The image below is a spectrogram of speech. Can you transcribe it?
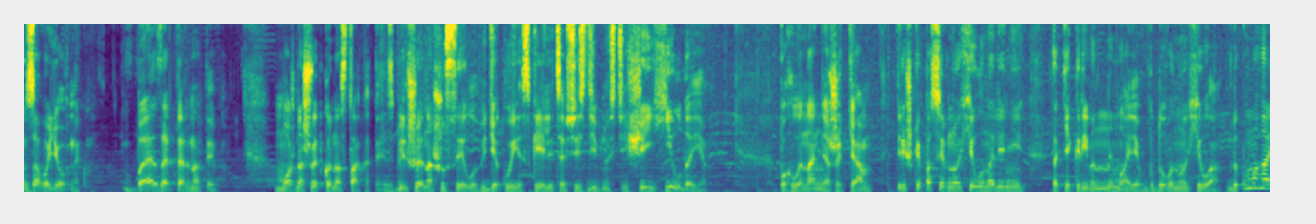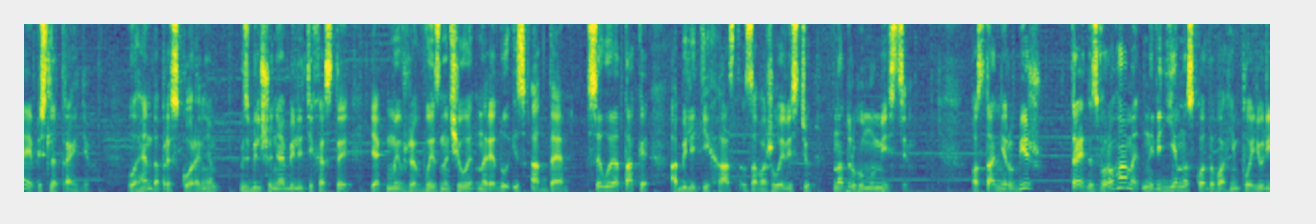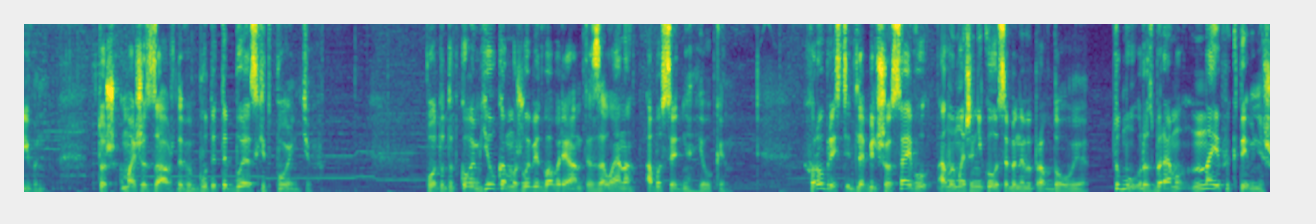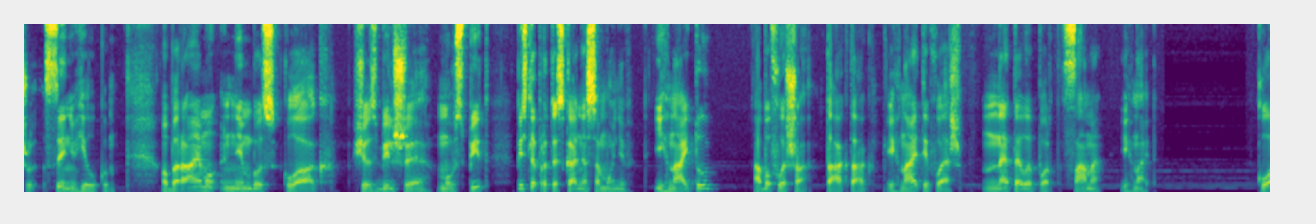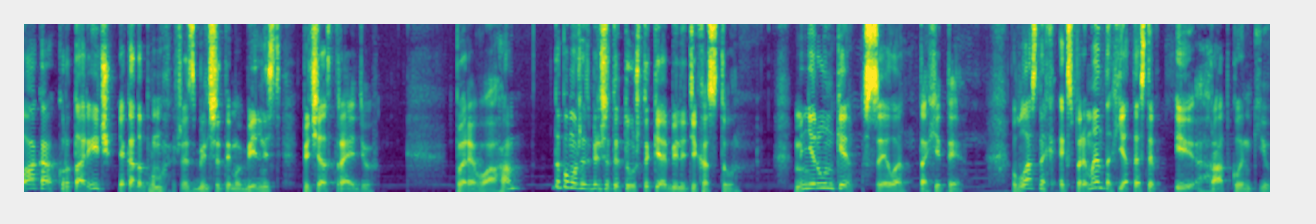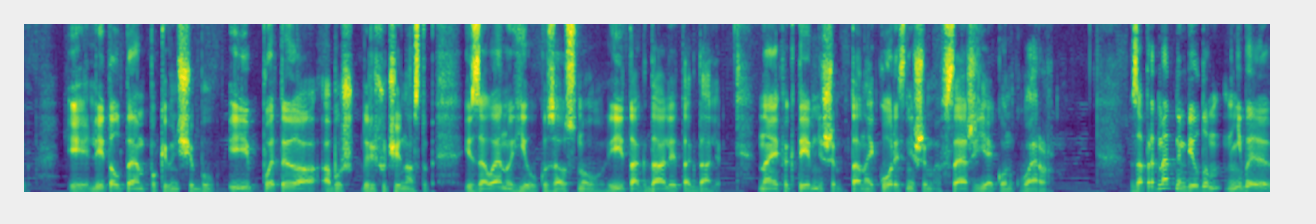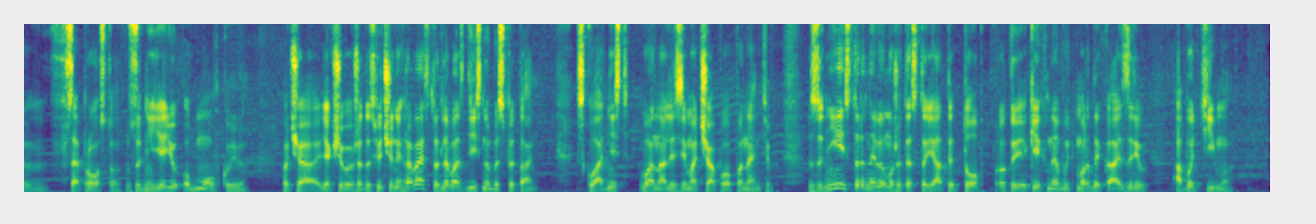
завойовник. Без альтернатив. Можна швидко настакати, збільшує нашу силу, від якої скейліться всі здібності, ще й хіл дає. Поглинання життя, трішки пасивного хілу на лінії, так як рівень не має вбудованого хіла, допомагає після трейдів. Легенда прискорення, збільшення абіліті хасти, як ми вже визначили, наряду із АД силою атаки, абіліті хаст за важливістю на другому місці. Останній рубіж трейди з ворогами невід'ємна складова гімплею рівень. Тож майже завжди ви будете без хітпоінтів. По додатковим гілкам можливі два варіанти: зелена або сидня гілки. Хоробрість для більшого сейву, але майже ніколи себе не виправдовує. Тому розберемо найефективнішу синю гілку. Обираємо Nimbus Cloak, що збільшує speed після протискання самонів, ігнайту або флеша. Так, так, ігнайт і флеш. Не телепорт, саме ігнайт. Клака крута річ, яка допоможе збільшити мобільність під час трейдів. Перевага допоможе збільшити туштики абіліті хасту. Мінірунки, сила та хіти. У власних експериментах я тестив і град клинків, і Little Temp, поки він ще був, і ПТА або ж рішучий наступ, і зелену гілку за основу, і так далі. так далі. Найефективнішим та найкориснішим все ж є Conqueror. За предметним білдом ніби все просто, з однією обмовкою. Хоча, якщо ви вже досвідчений гравець, то для вас дійсно без питань. Складність в аналізі матчапу опонентів. З однієї сторони, ви можете стояти топ проти яких-небудь мордекайзерів або Тімо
